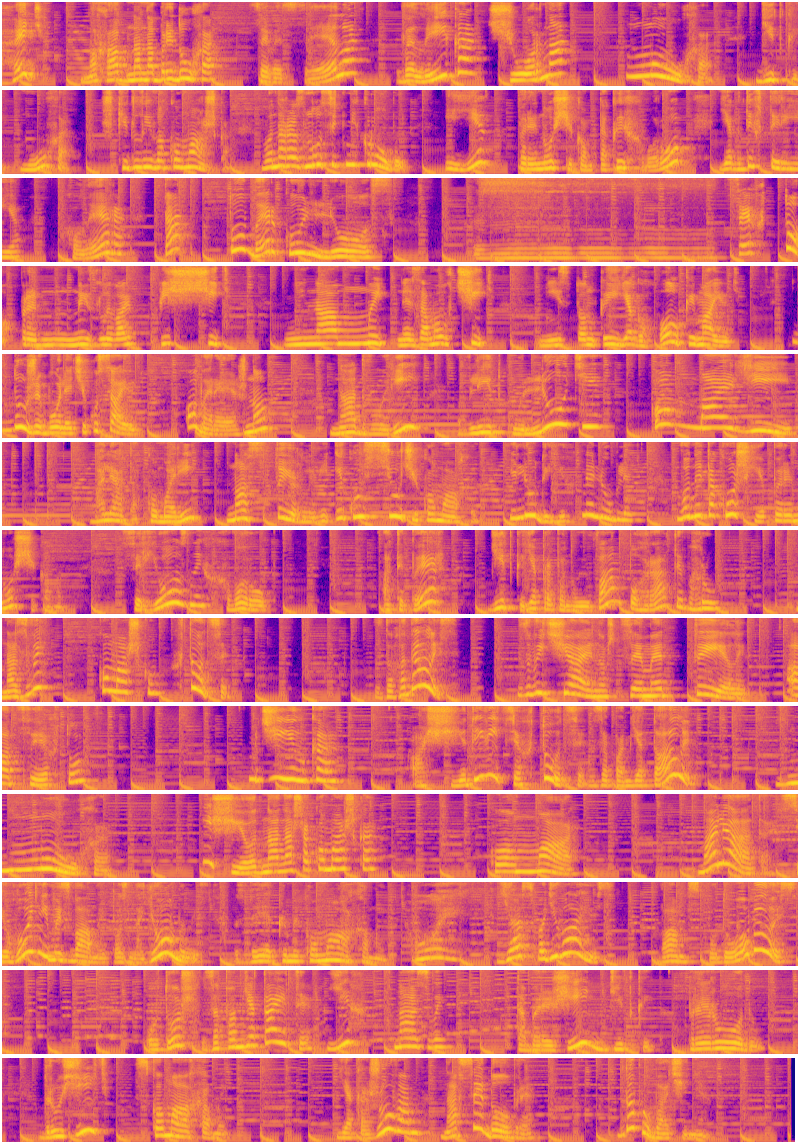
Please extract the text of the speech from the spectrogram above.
Геть, нахабна набридуха, це весела, велика, чорна муха. Дітки, муха шкідлива комашка. Вона розносить мікроби і є переносчиком таких хвороб, як дифтерія, холера та туберкульоз. Це хто принизливо піщить, ні на мить не замовчить, ніс тонкий, як голки мають, дуже боляче кусають. Обережно. На дворі влітку люті комарі. Малята комарі настирливі і кусючі комахи, і люди їх не люблять. Вони також є переносчиками серйозних хвороб. А тепер, дітки, я пропоную вам пограти в гру. Назви комашку. Хто це? Здогадались? Звичайно ж, це метелик. А це хто? Бджілка. А ще дивіться, хто це. Запам'ятали? Муха. І ще одна наша комашка. Комар. Малята, сьогодні ми з вами познайомились з деякими комахами. Ой, я сподіваюсь, вам сподобалось? Отож, запам'ятайте їх назви та бережіть, дітки, природу. Дружіть з комахами Я кажу вам на все добре. До побачення!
